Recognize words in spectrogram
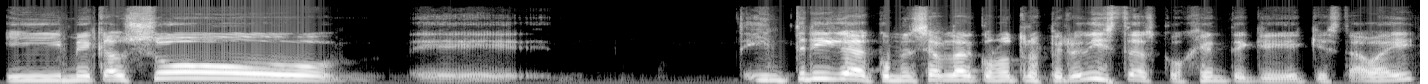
y me causó eh, intriga. Comencé a hablar con otros periodistas, con gente que, estaba ahí.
